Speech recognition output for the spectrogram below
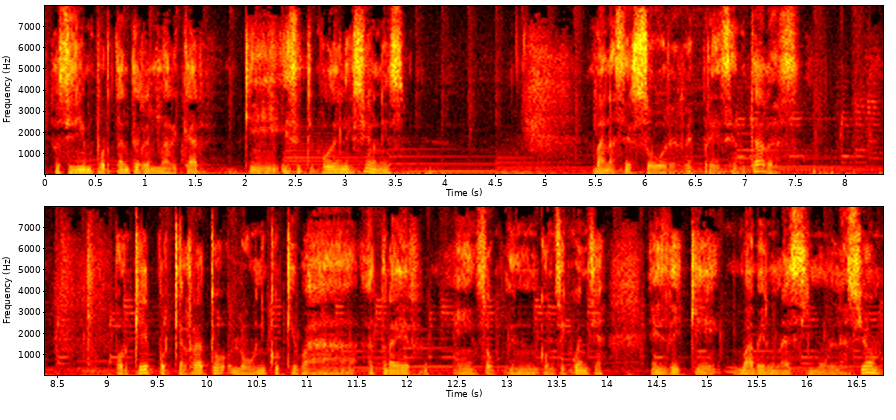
Entonces es importante remarcar que ese tipo de elecciones van a ser sobre representadas. ¿Por qué? Porque al rato lo único que va a traer en, en, consecuencia es de que va a haber una simulación,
